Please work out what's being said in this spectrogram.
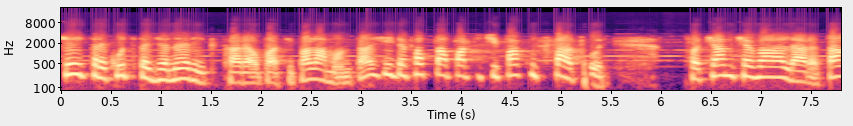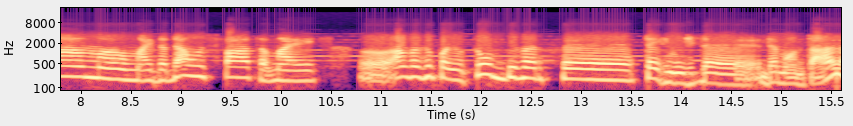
Cei trecuți pe generic care au participat la montaj, ei de fapt au participat cu sfaturi. Făceam ceva, le arătam, mai dădeau un sfat, mai uh, am văzut pe YouTube diverse tehnici de, de montaj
